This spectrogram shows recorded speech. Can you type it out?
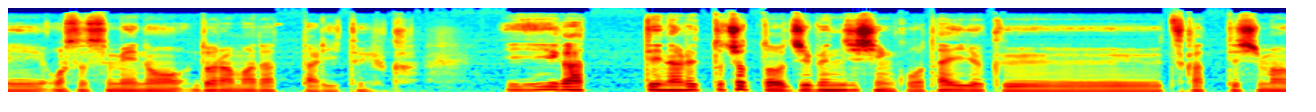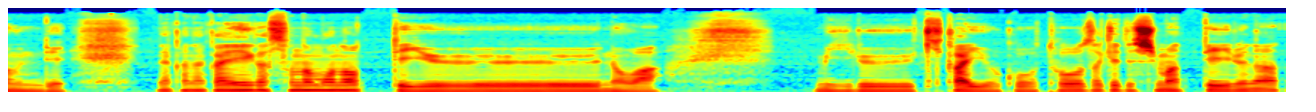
えー、おすすめのドラマだったりというか映画ってなるとちょっと自分自身こう体力使ってしまうんでなかなか映画そのものっていうのは見る機会をこう遠ざけてしまっているなっ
